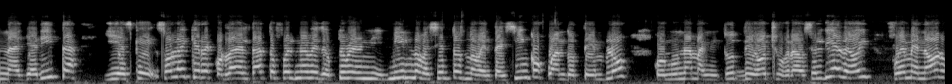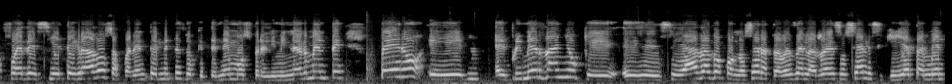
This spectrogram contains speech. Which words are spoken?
Nayarita. Y es que solo hay que recordar el dato, fue el 9 de octubre de 1995 cuando tembló con una magnitud de 8 grados. El día de hoy fue menor, fue de 7 grados, aparentemente es lo que tenemos preliminarmente, pero eh, el primer daño que eh, se ha dado a conocer a través de las redes sociales y que ya también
